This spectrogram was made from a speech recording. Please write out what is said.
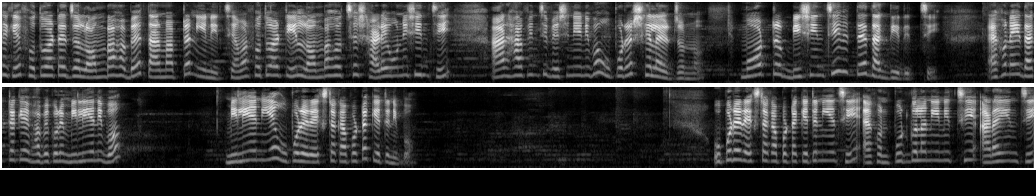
থেকে ফতুয়াটা যে লম্বা হবে, তার মাপটা নিয়ে নিচ্ছি। আমার ফতুয়াটি লম্বা হচ্ছে সাড়ে উনিশ ইঞ্চি আর হাফ ইঞ্চি বেশি নিয়ে নিব উপরের সেলাইয়ের জন্য। মোট বিশ ইঞ্চিতে দাগ দিয়ে দিচ্ছি। এখন এই দাগটাকে এভাবে করে মিলিয়ে নিব। মিলিয়ে নিয়ে উপরের এক্সট্রা কাপড়টা কেটে নিব। উপরের এক্সট্রা কাপড়টা কেটে নিয়েছি। এখন পুট গলা নিয়ে নিচ্ছি আড়াই ইঞ্চি।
